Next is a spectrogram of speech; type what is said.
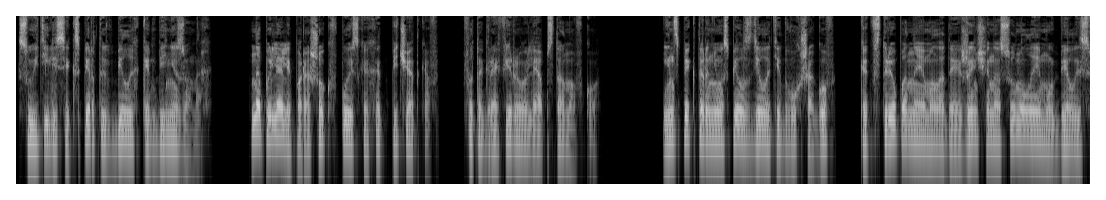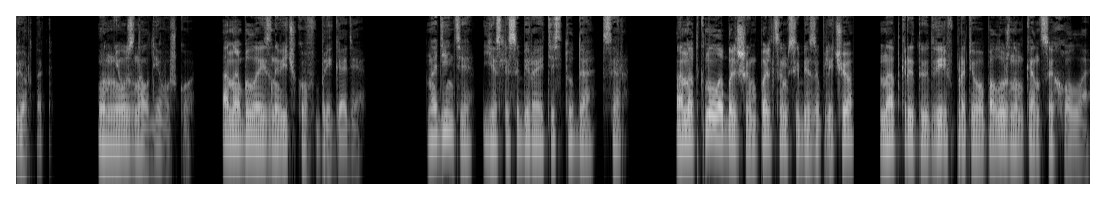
суетились эксперты в белых комбинезонах. Напыляли порошок в поисках отпечатков, фотографировали обстановку. Инспектор не успел сделать и двух шагов, как встрепанная молодая женщина сунула ему белый сверток. Он не узнал девушку. Она была из новичков в бригаде. «Наденьте, если собираетесь туда, сэр». Она ткнула большим пальцем себе за плечо на открытую дверь в противоположном конце холла.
